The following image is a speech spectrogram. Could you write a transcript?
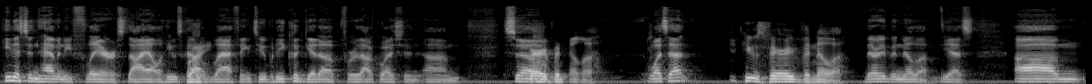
he just didn't have any flair or style. And he was kind Right. of laughing too, but he could get up for without question. Um, so very vanilla. what's that? He was very vanilla. Very vanilla. Yes. Um,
